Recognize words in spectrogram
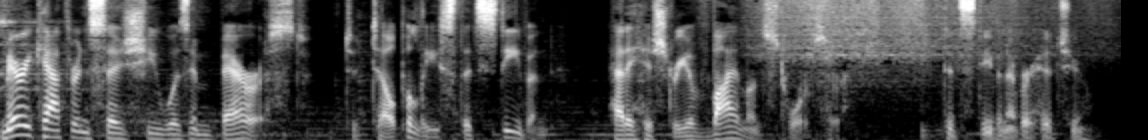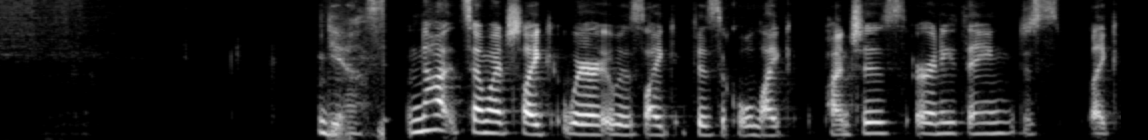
Mary Catherine says she was embarrassed to tell police that Stephen had a history of violence towards her. Did Stephen ever hit you? Yes. Not so much like where it was like physical, like punches or anything, just like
